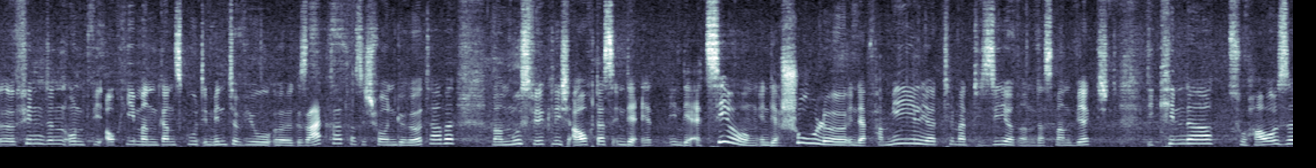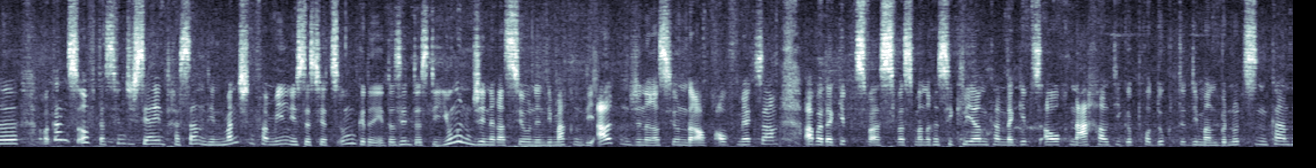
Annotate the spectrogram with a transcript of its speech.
äh, finden und wie auch jemand ganz gut im Interview Interview äh, gesagt hat, was ich vorhin gehört habe. Man muss wirklich auch das in der, in der Erziehung, in der Schule, in der Familie thematisieren, dass man wirklich die Kinder zu Hause, aber ganz oft, das finde ich sehr interessant, in manchen Familien ist das jetzt umgedreht, da sind das die jungen Generationen, die machen die alten Generationen darauf aufmerksam, aber da gibt es was, was man rezyklieren kann, da gibt es auch nachhaltige Produkte, die man benutzen kann.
